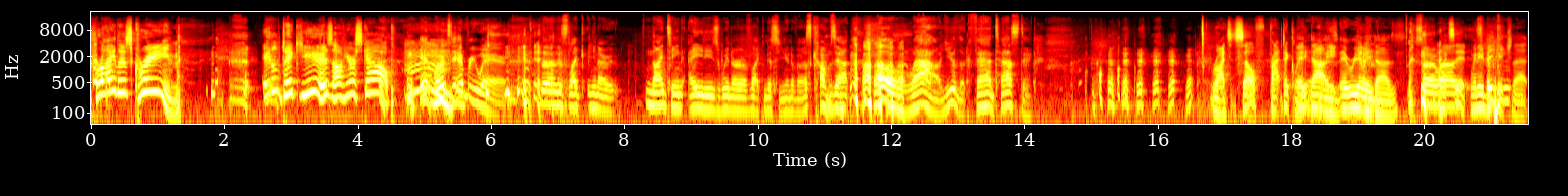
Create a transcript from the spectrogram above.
try this cream. It'll take years off your scalp. It works everywhere. This like you know. 1980s winner of like Miss Universe comes out. oh wow, you look fantastic. Writes itself, practically. It does. I mean, it really does. So uh, That's it. We need to speaking- pitch that.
